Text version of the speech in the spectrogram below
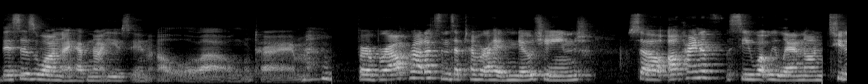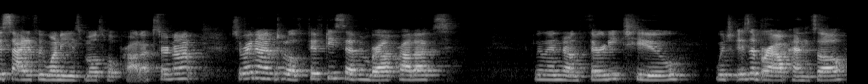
This is one I have not used in a long time. For brow products in September, I had no change. So I'll kind of see what we land on to decide if we want to use multiple products or not. So right now I have a total of 57 brow products. We landed on 32, which is a brow pencil.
